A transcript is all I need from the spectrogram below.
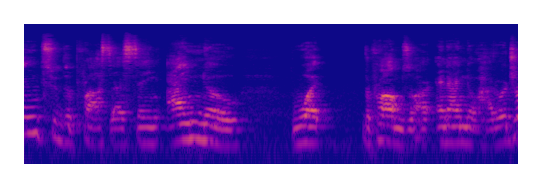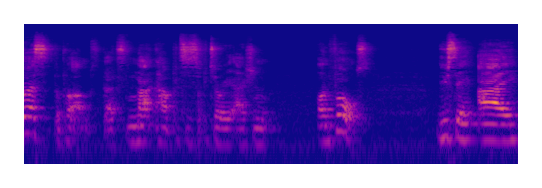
into the process saying, I know what the problems are and I know how to address the problems. That's not how participatory action unfolds. You say, I,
